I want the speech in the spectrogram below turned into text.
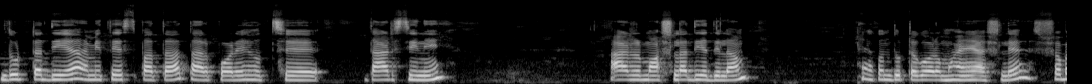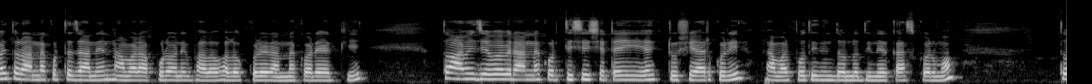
দুধটা দিয়ে আমি তেজপাতা, তারপরে হচ্ছে দারচিনি আর মশলা দিয়ে দিলাম। এখন দুধটা গরম হয়ে আসলে সবাই তো রান্না করতে জানেন, আমার আপুরা অনেক ভালো ভালো করে রান্না করে আর কি। তো আমি যেভাবে রান্না করতেছি সেটাই একটু শেয়ার করি, আমার প্রতিদিন দিনের কাজকর্ম। তো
